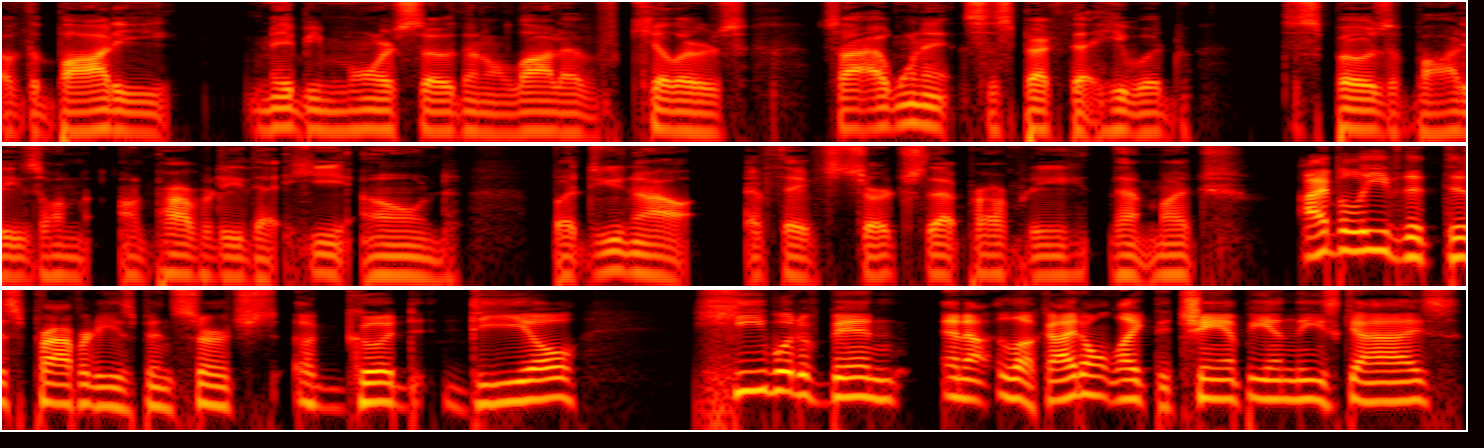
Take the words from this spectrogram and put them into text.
of the body, maybe more so than a lot of killers. So I wouldn't suspect that he would dispose of bodies on on property that he owned. But do you know if they've searched that property that much? I believe that this property has been searched a good deal. He would have been and uh, look, I don't like to champion these guys.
